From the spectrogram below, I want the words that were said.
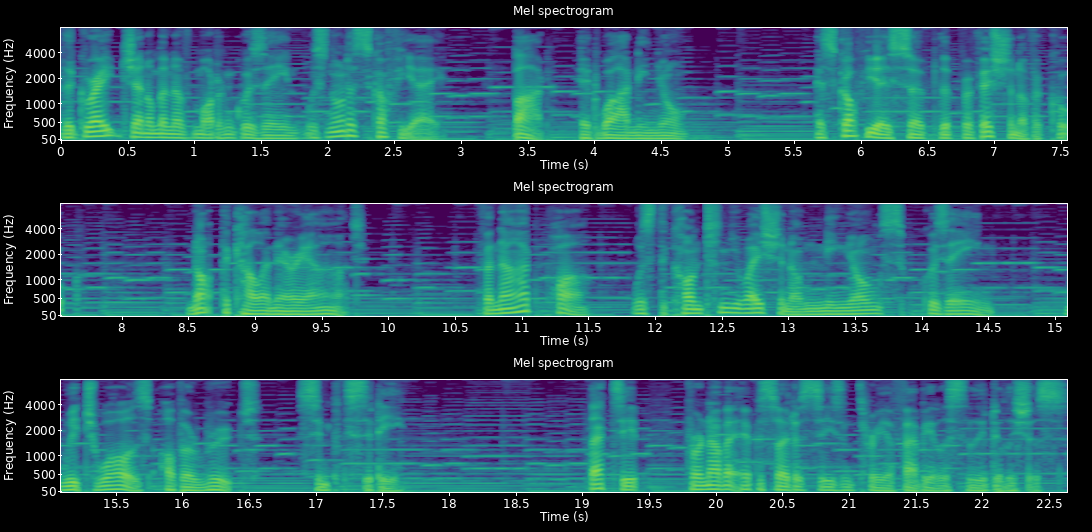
The great gentleman of modern cuisine was not Escoffier, but Edouard Nignon. Escoffier served the profession of a cook, not the culinary art. Fernand Point was the continuation of Nignon's cuisine, which was of a root simplicity. That's it for another episode of season 3 of Fabulously Delicious.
